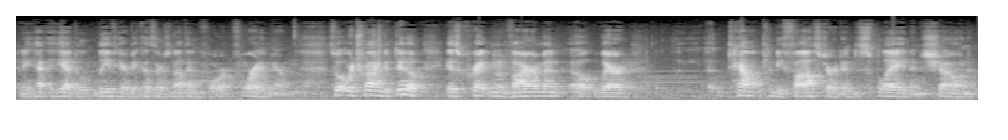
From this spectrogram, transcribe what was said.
And he, ha he had to leave here because there's nothing for, for him here. So what we're trying to do is create an environment uh, where talent can be fostered and displayed and shown.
